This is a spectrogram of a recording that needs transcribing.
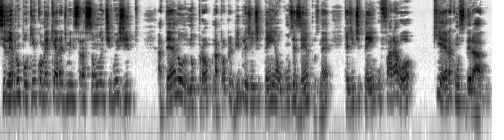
se lembra um pouquinho como é que era a administração no Antigo Egito. Até no, no, na própria Bíblia a gente tem alguns exemplos, né? Que a gente tem o faraó, que era considerado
